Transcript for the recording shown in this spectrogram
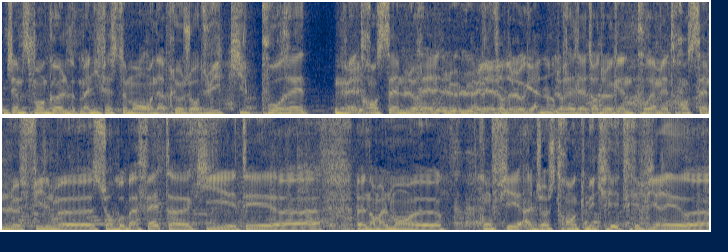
James Mangold, manifestement, on a appris aujourd'hui qu'il pourrait mettre en scène le, ré- le, le- le Réalisateur film- de Logan. Le réalisateur de Logan pourrait mettre en scène le film euh, sur Boba Fett, euh, qui était euh, euh, normalement euh, confié à Josh Trank, mais qui a été viré euh,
